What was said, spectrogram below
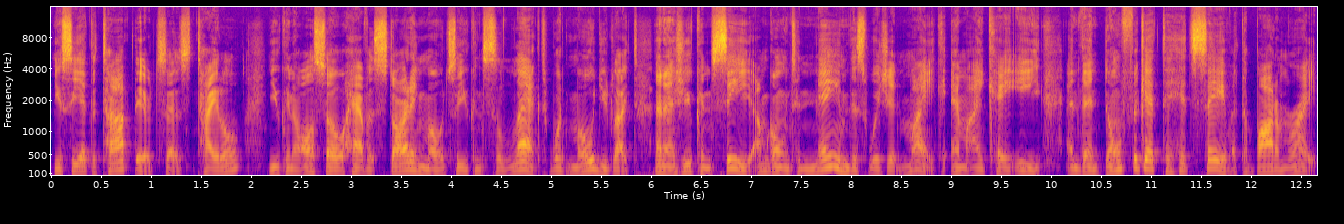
You see at the top there, it says title. You can also have a starting mode so you can select what mode you'd like. And as you can see, I'm going to name this widget Mike, M-I-K-E, and then don't forget to hit save at the bottom right.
